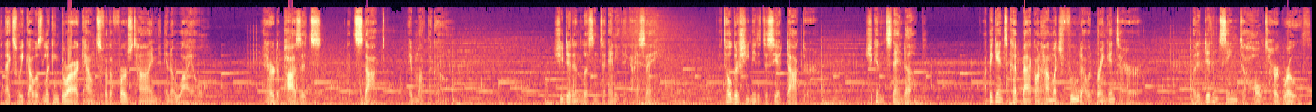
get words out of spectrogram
The next week, I was looking through our accounts for the first time in a while, and her deposits had stopped a month ago. She didn't listen to anything I say. I told her she needed to see a doctor. She couldn't stand up. I began to cut back on how much food I would bring into her, but it didn't seem to halt her growth,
